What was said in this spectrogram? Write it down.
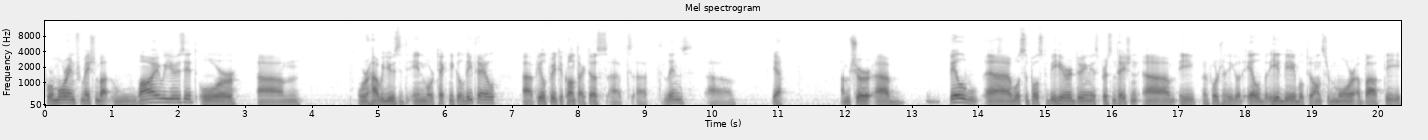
for more information about why we use it or um, or how we use it in more technical detail, uh, feel free to contact us at, at. Um, yeah, I'm sure uh, Bill uh, was supposed to be here doing this presentation. Um, he unfortunately got ill, but he'd be able to answer more about the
